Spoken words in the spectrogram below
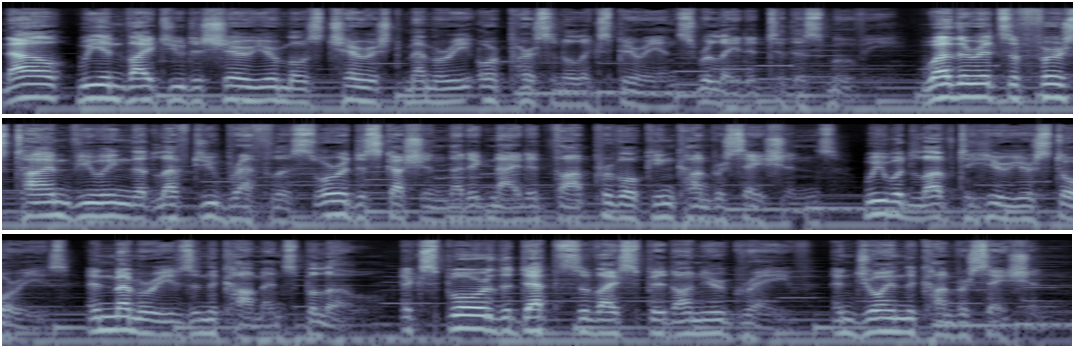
Now, we invite you to share your most cherished memory or personal experience related to this movie. Whether it's a first time viewing that left you breathless or a discussion that ignited thought provoking conversations, we would love to hear your stories and memories in the comments below. Explore the depths of I Spit on Your Grave and join the conversation.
